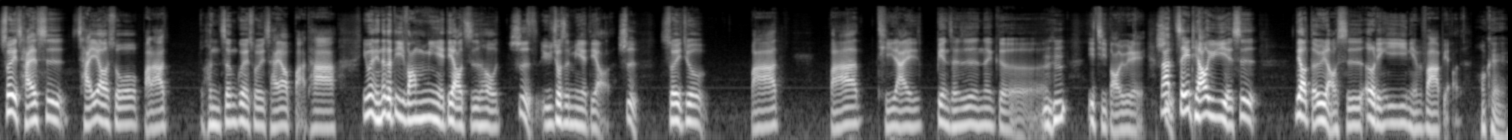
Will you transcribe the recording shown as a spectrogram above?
所以才是才要说把它很珍贵，所以才要把它，因为你那个地方灭掉之后，是。鱼就是灭掉了，是，所以就把它把它提来。变成是那个一级保育类，嗯、那这一条鱼也是廖德玉老师二零一一年发表的。OK，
